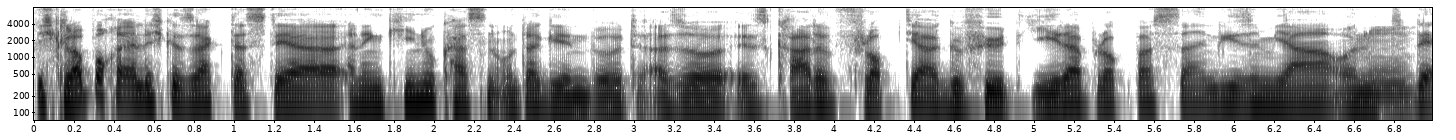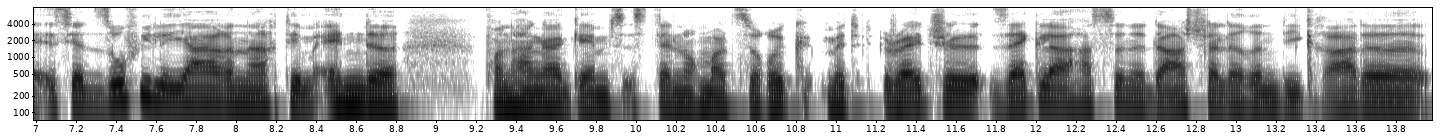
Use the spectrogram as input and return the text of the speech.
Ich glaube auch ehrlich gesagt, dass der an den Kinokassen untergehen wird. Also es gerade floppt ja gefühlt jeder Blockbuster in diesem Jahr und der ist jetzt so viele Jahre nach dem Ende von Hunger Games ist der nochmal zurück. Mit Rachel Zegler hast du eine Darstellerin, die gerade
